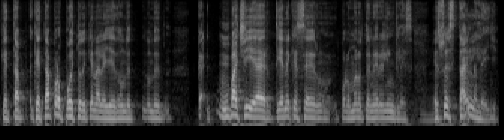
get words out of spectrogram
que está, que está propuesto de que en la ley donde, donde un bachiller tiene que ser, por lo menos tener el inglés, eso está en la ley.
